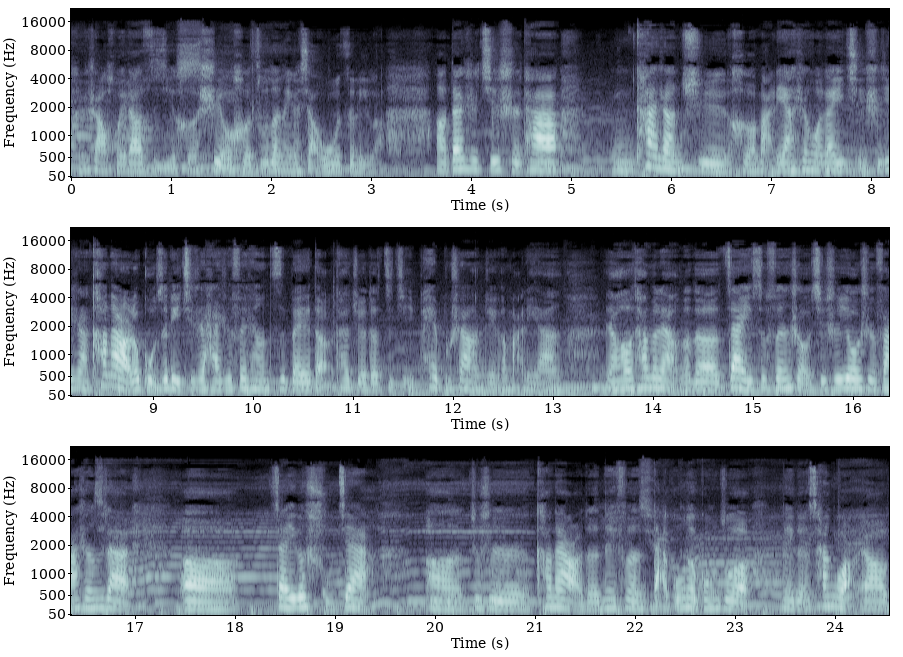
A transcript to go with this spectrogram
很少回到自己和室友合租的那个小屋子里了。啊，但是其实他。嗯，看上去和玛丽亚生活在一起，实际上康奈尔的骨子里其实还是非常自卑的。他觉得自己配不上这个玛丽安，然后他们两个的再一次分手，其实又是发生在，呃，在一个暑假，呃，就是康奈尔的那份打工的工作，那个餐馆要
